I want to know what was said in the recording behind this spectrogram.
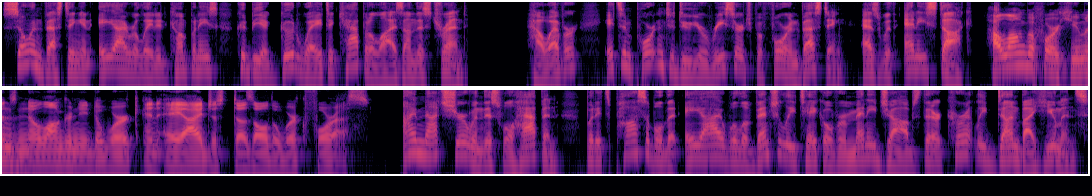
so investing in AI-related companies could be a good way to capitalize on this trend. However, it's important to do your research before investing, as with any stock. How long before humans no longer need to work and AI just does all the work for us? I'm not sure when this will happen, but it's possible that AI will eventually take over many jobs that are currently done by humans.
